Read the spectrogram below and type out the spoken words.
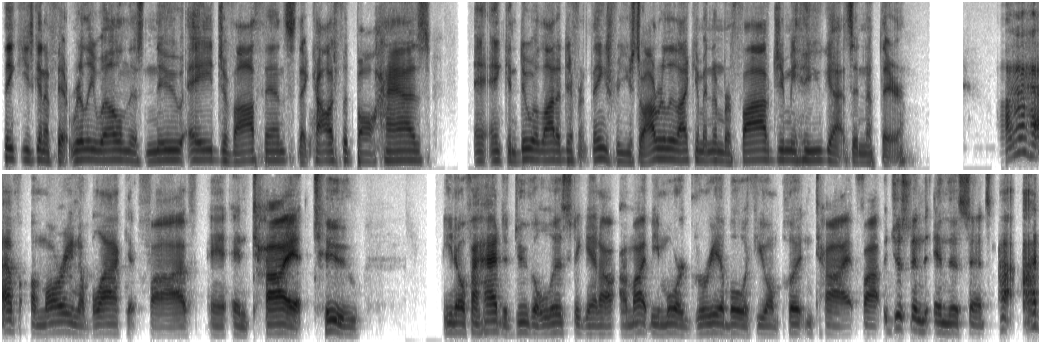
Think he's going to fit really well in this new age of offense that college football has, and, and, can do a lot of different things for you. So I really like him at number five. Jimmy, who you got sitting up there? I have Amari Niblack at five and, and Ty at two you know, if I had to do the list again, I, I, might be more agreeable with you on putting Ty at five. Just in in this sense, I, I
